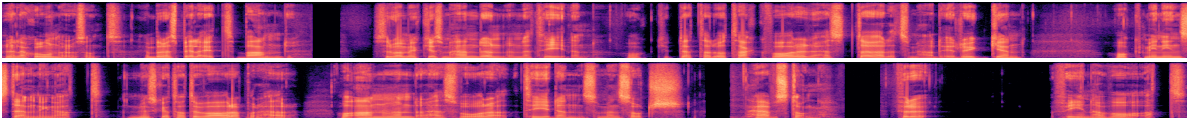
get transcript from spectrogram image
relationer och sånt. Jag började spela i ett band. Så det var mycket som hände under den där tiden. Och detta då tack vare det här stödet som jag hade i ryggen. Och min inställning att nu ska jag ta tillvara på det här. Och använda den här svåra tiden som en sorts hävstång. För det fina var att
